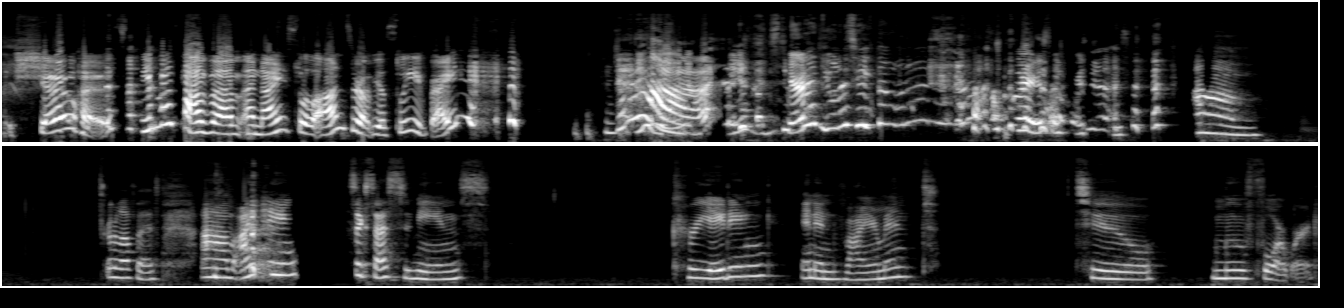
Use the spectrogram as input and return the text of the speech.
show host? you must have um, a nice little answer up your sleeve, right? yeah. Sarah, do you want to take that one? of course, of course. Yes. Um, I love this. Um, I think success means creating an environment to move forward.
